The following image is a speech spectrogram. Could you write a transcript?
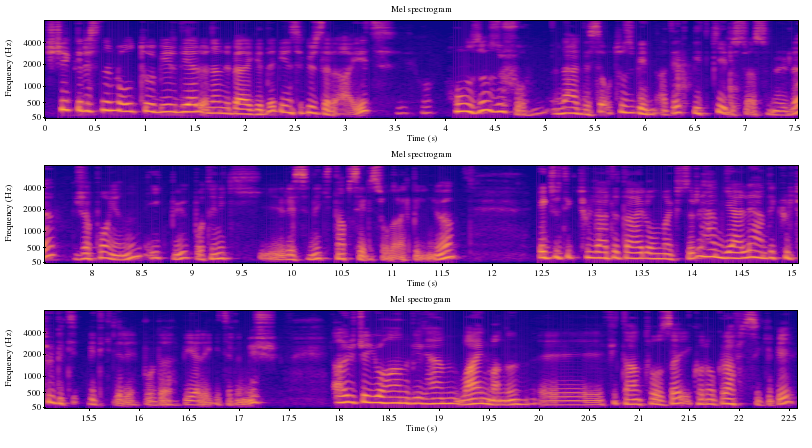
Çiçek derisinin olduğu bir diğer önemli belgede 1800'lere ait Honzo Zufu neredeyse 30 bin adet bitki illüstrasyonuyla Japonya'nın ilk büyük botanik resimli kitap serisi olarak biliniyor. Egzotik türlerde dahil olmak üzere hem yerli hem de kültür bitkileri burada bir yere getirilmiş. Ayrıca Johann Wilhelm Weinmann'ın e, Fitantoza ikonografisi gibi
